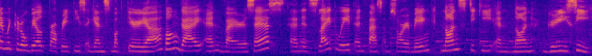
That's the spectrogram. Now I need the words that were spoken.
antimicrobial properties against bacteria, fungi, and viruses. And it's lightweight and fast-absorbing, non-sticky, and non-greasy.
